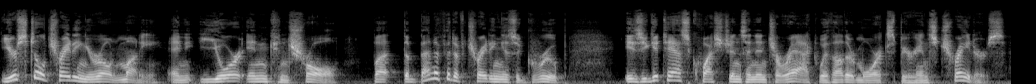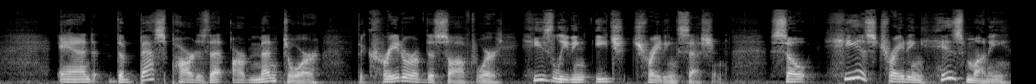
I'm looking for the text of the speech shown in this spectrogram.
you're still trading your own money and you're in control. But the benefit of trading as a group is you get to ask questions and interact with other more experienced traders. And the best part is that our mentor, the creator of the software, he's leading each trading session. So he is trading his money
